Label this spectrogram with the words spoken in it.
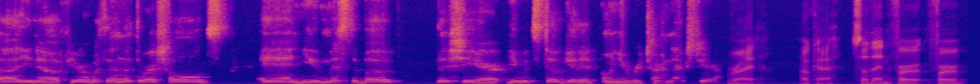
uh, you know, if you're within the thresholds and you miss the boat this year, you would still get it on your return next year. Right. Okay. So then for for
